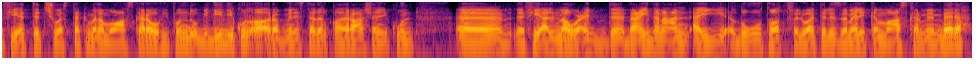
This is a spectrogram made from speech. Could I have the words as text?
في التتش واستكمل معسكره في فندق جديد. يكون أقرب من استاد القاهرة عشان يكون في الموعد بعيدا عن أي ضغوطات في الوقت اللي الزمالك كان معسكر من امبارح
